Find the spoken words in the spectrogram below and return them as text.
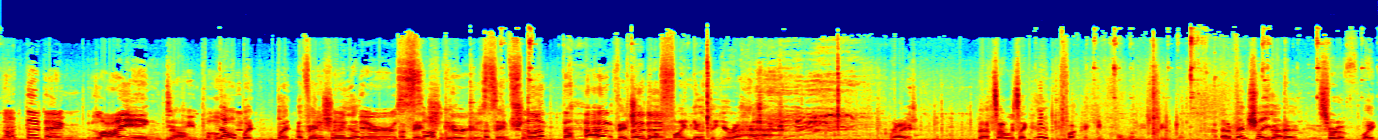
not that I'm lying to no, people. no, but but eventually, that they'll- they're eventually, suckers. eventually, that. eventually they'll I'm- find out that you're a hack, right? That's always like, fuck, I keep fooling these people. And eventually you gotta sort of like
